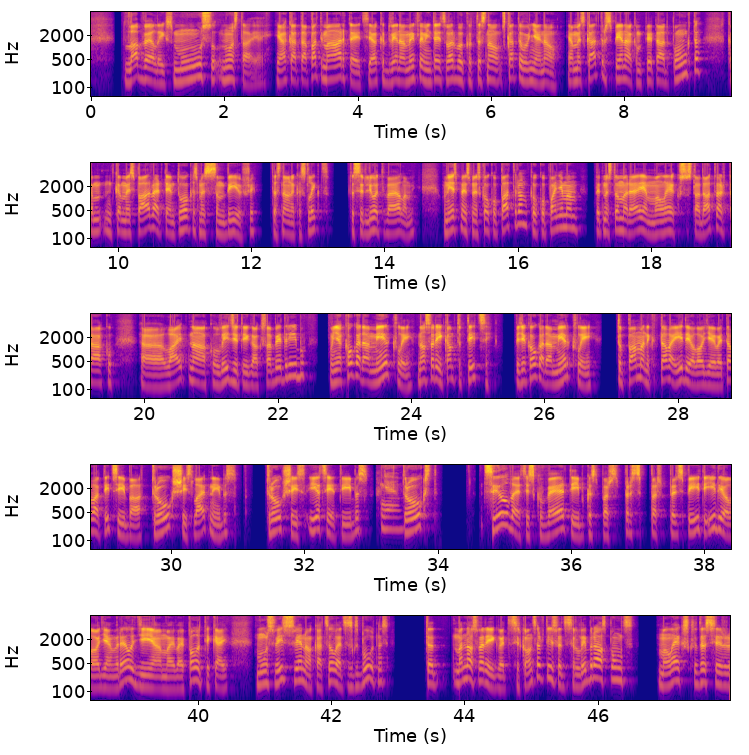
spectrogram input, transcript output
labvēlīgs mūsu nostājai. Ja, kā tā pati Māra teica, ja, kad vienā mirklī viņa teica, varbūt tas nav skatu viņai nav. Ja, mēs katrs pienākam pie tāda punkta, ka, ka mēs pārvērtējam to, kas mēs esam bijuši. Tas nav nekas slikts. Tas ir ļoti vēlami. Un iespējams, mēs kaut ko paturam, kaut ko paņemam, bet mēs tomēr ejam, man liekas, uz tādu atvērtāku, laipnāku, līdzjūtīgāku sabiedrību. Un, ja kaut kādā mirklī, nav svarīgi, kam tu tici, bet ja kaut kādā mirklī tu pamani, ka tavai ideoloģijai vai tavā ticībā trūkst šīs laipnības, trūkst šīs iecietības, Jā. trūkst cilvēcisku vērtību, kas par, par, par, par spīti ideoloģijām, reliģijām vai, vai politikai mūs visus vieno kā cilvēciskas būtnes, tad man nav svarīgi, vai tas ir konservatīvs vai tas ir liberāls punkts. Man liekas, ka tas ir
